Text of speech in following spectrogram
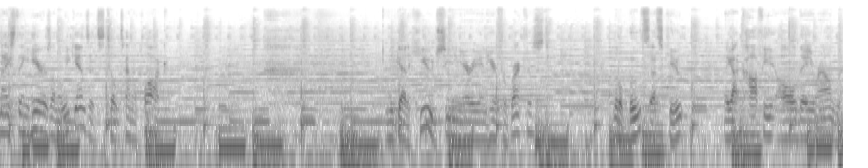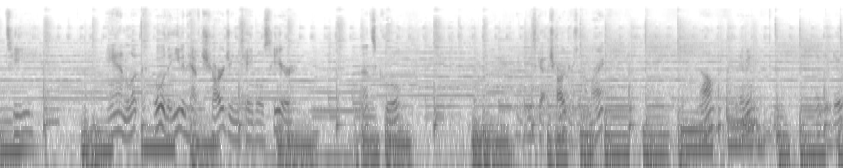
nice thing here is on the weekends it's till 10 o'clock. We've got a huge seating area in here for breakfast. Little booths that's cute. They got coffee all day round with tea. And look oh they even have charging tables here. That's cool. These got chargers in them right? No? Maybe? They do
